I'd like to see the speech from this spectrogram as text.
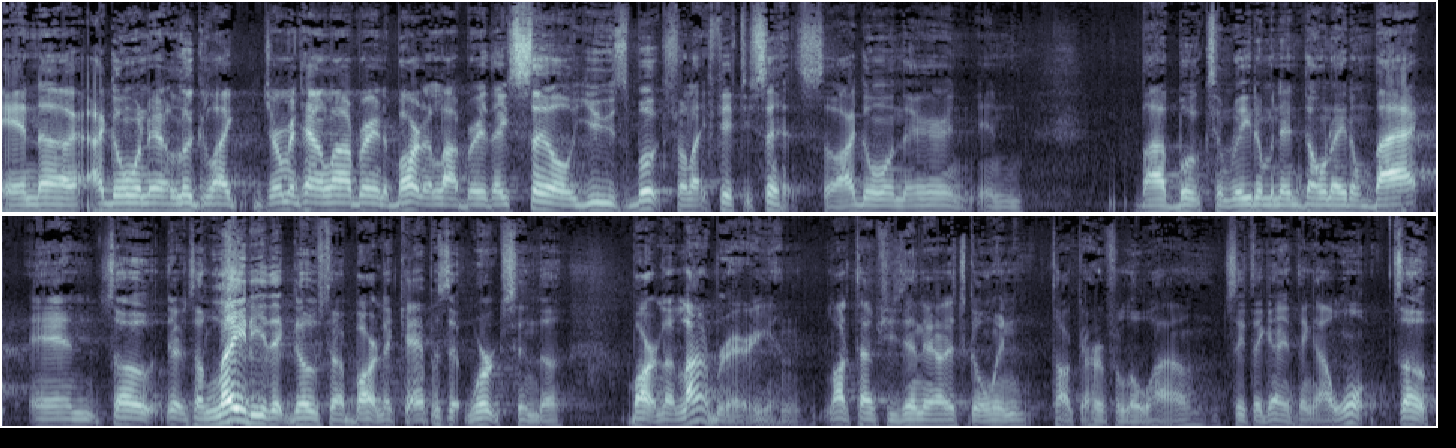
And uh, I go in there and look like Germantown Library and the Bartlett Library. They sell used books for like 50 cents. So I go in there and, and buy books and read them and then donate them back. And so there's a lady that goes to our Bartlett campus that works in the Bartlett Library. And a lot of times she's in there. I just go in, talk to her for a little while, see if they got anything I want. So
